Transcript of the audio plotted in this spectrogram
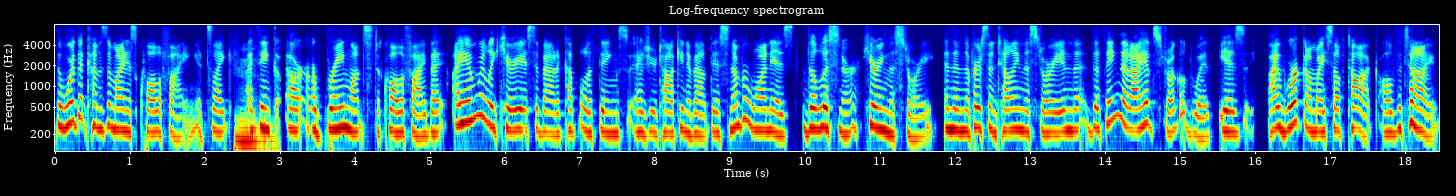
the word that comes to mind is qualifying. It's like mm. I think mm-hmm. our, our brain wants to qualify, but I am really curious about a couple of things as you're talking about this. Number one is the listener hearing the story, and then the person telling the story. And the, the thing that I have struggled with is I work on my self talk all the time.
